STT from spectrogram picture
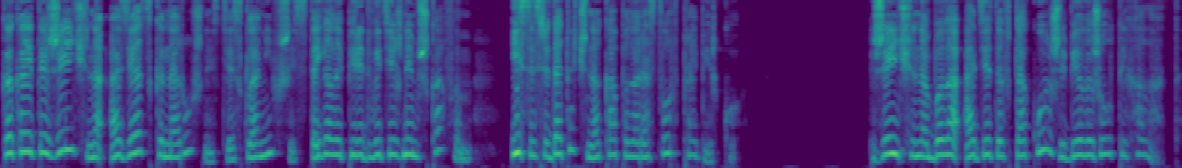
Какая-то женщина азиатской наружности, склонившись, стояла перед вытяжным шкафом и сосредоточенно капала раствор в пробирку. Женщина была одета в такой же бело-желтый халат.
